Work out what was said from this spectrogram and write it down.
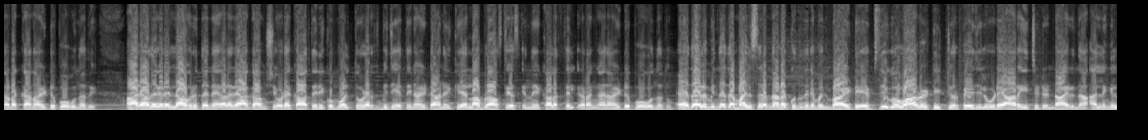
നടക്കാനായിട്ട് പോകുന്നത്. ആരാധകരെല്ലാവരും തന്നെ വളരെ ആകാംക്ഷയോടെ കാത്തിരിക്കുമ്പോൾ തുടർ വിജയത്തിനായിട്ടാണ് കേരള ബ്ലാസ്റ്റേഴ്സ് ഇന്ന് കളത്തിൽ ഇറങ്ങാനായിട്ട് പോകുന്നതും. ഏതായാലും ഇന്നത്തെ മത്സരം നടക്കുന്നതിന് മുൻപായിട്ട് എഫ് സി ഗോവ അവരുടെ ട്വിറ്റർ പേജിലൂടെ അറിയിച്ചിട്ടുണ്ടായിരുന്ന അല്ലെങ്കിൽ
